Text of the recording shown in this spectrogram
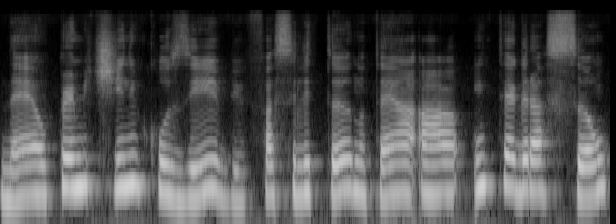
né, permitindo inclusive, facilitando até a, a integração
